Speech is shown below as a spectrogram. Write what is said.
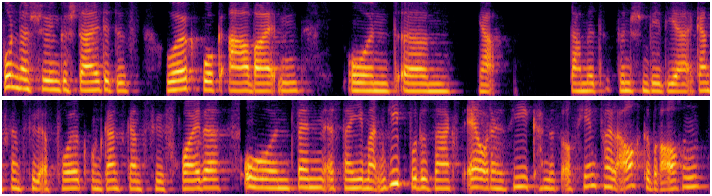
wunderschön gestaltetes Workbook arbeiten und ähm, ja, damit wünschen wir dir ganz, ganz viel Erfolg und ganz, ganz viel Freude. Und wenn es da jemanden gibt, wo du sagst, er oder sie kann es auf jeden Fall auch gebrauchen,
